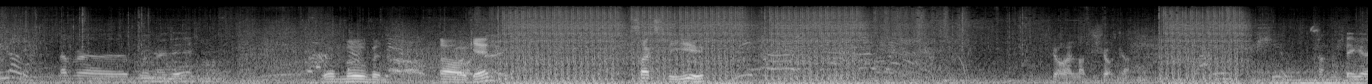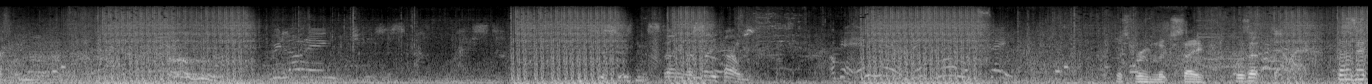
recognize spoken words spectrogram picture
Reloading. Another uh, room over here. We're moving. Oh, again? Sucks for you. God, I love shotgun. Something bigger. Safe house. Okay, in here. This room looks safe. This room looks safe. Does it? Does it?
